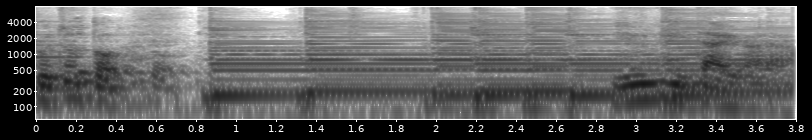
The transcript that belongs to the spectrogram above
今日ちょっと指痛いから。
